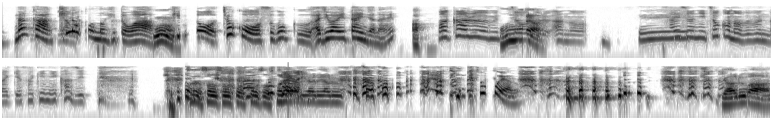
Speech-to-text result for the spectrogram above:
ん。なんか、キノコの人はうん、きっとチョコをすごごく味わいたいんじゃない？わかる、めっちゃわかる。あの、えー最初にチョコの部分だけ先にかじって。そうそうそうそうそうそう、それやるやるやる。チョコやろ。やるわ。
